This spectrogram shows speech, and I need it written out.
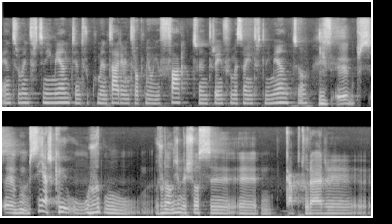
entre o entretenimento, entre o comentário, entre a opinião e o facto, entre a informação e o entretenimento. E, uh, sim, acho que o, o, o jornalismo deixou-se uh, capturar uh,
